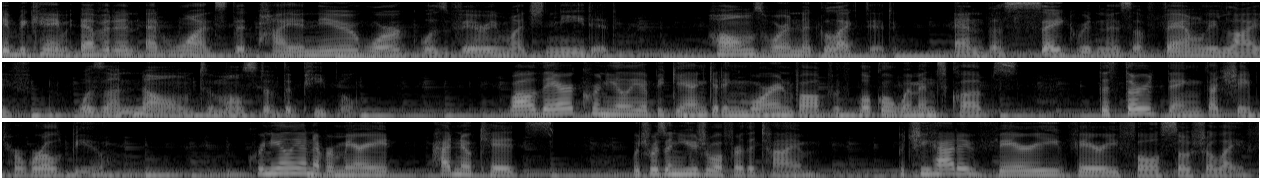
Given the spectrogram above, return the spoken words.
It became evident at once that pioneer work was very much needed. Homes were neglected, and the sacredness of family life was unknown to most of the people. While there, Cornelia began getting more involved with local women's clubs, the third thing that shaped her worldview. Cornelia never married, had no kids, which was unusual for the time, but she had a very, very full social life.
